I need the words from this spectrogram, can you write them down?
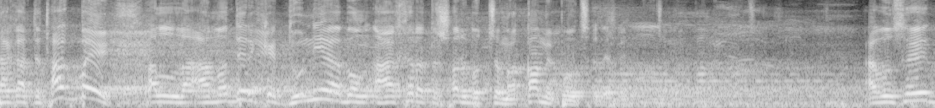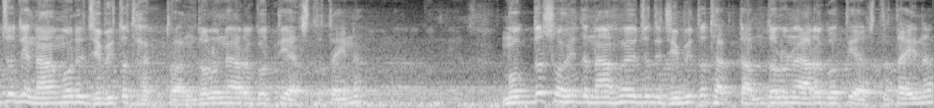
জাগাতে থাকবে। আল্লাহ আমাদেরকে দুনিয়া এবং আখেরাতে সর্বোচ্চ মাকামে পৌঁছে দেবে। আবু সাইদ যদি না মরে জীবিত থাকতো, আন্দোলনে আরও গতি আসতো, তাই না? মুগ্ধ শহীদ না হয়ে যদি জীবিত থাকতো, আন্দোলনে আরও গতি আসতো, তাই না?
